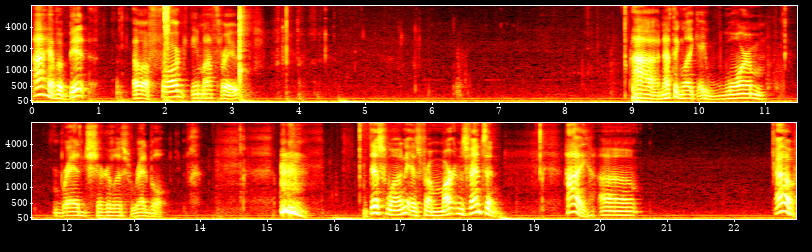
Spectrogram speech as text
I have a bit a frog in my throat. Ah, nothing like a warm, red, sugarless Red Bull. this one is from Martin Svensson. Hi. Uh, oh,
